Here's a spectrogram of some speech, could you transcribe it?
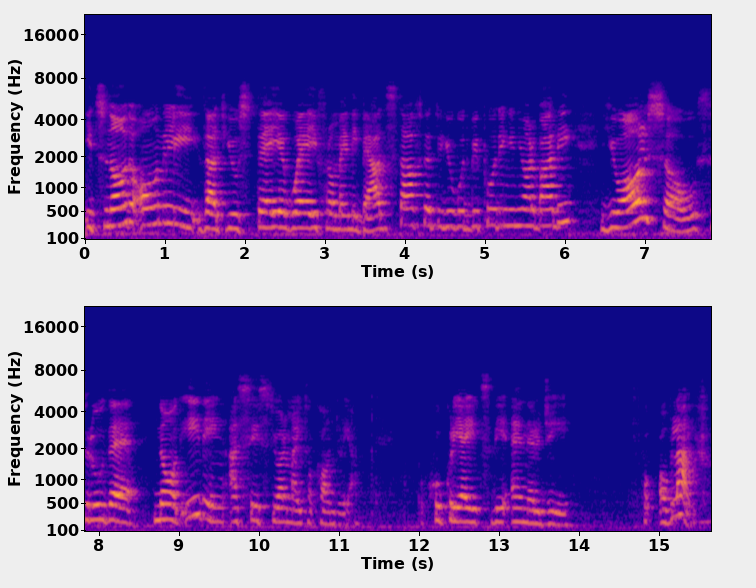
it's not only that you stay away from any bad stuff that you would be putting in your body, you also, through the not eating, assist your mitochondria, who creates the energy of life.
